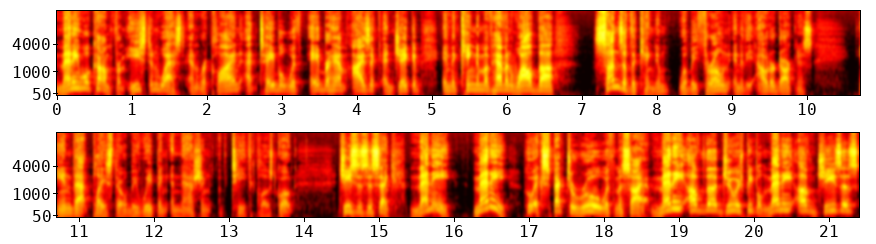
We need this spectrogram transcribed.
Many will come from east and west and recline at table with Abraham, Isaac, and Jacob in the kingdom of heaven, while the sons of the kingdom will be thrown into the outer darkness. In that place there will be weeping and gnashing of teeth. Closed quote. Jesus is saying, many, many who expect to rule with Messiah, many of the Jewish people, many of Jesus'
